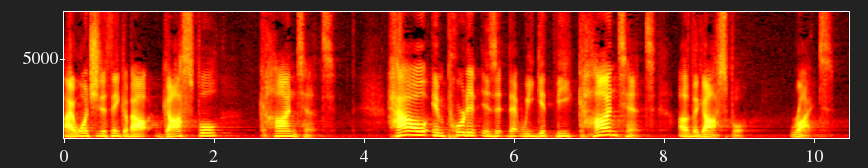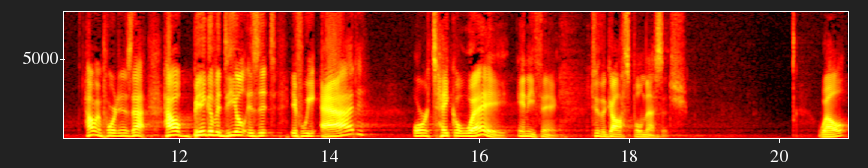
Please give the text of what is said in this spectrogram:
I want you to think about gospel content. How important is it that we get the content of the gospel right? How important is that? How big of a deal is it if we add or take away anything to the gospel message? Well,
